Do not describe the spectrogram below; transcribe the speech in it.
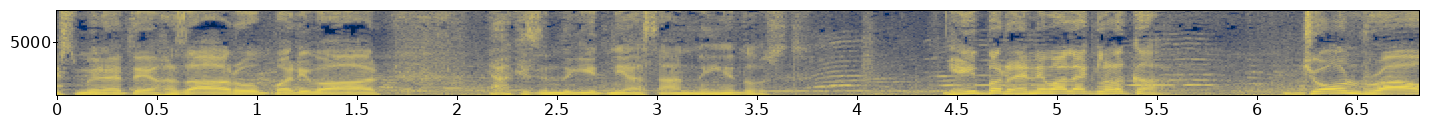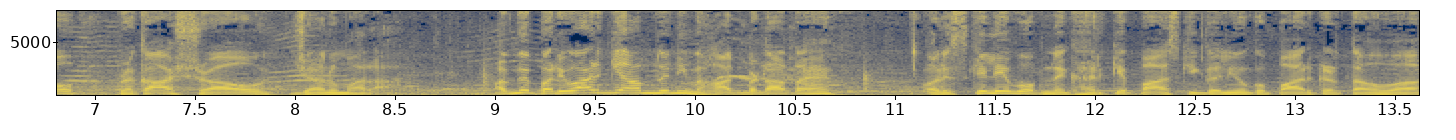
इसमें रहते हज़ारों परिवार। यहाँ की ज़िंदगी इतनी आसान नहीं है, दोस्त। यहीं पर रहने वाला एक लड़का, जॉन राव, प्रकाश राव, जानूमाला। अपने परिवार की आमदनी में हाथ बटाता है और इसके लिए वो अपने घर के पास की गलियों को पार करता हुआ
